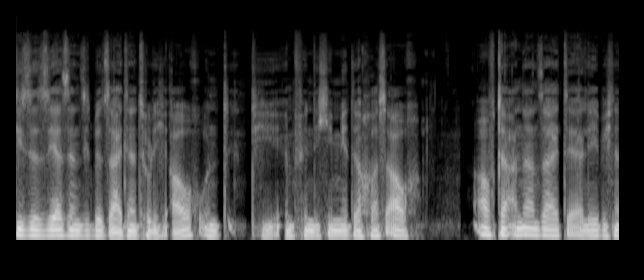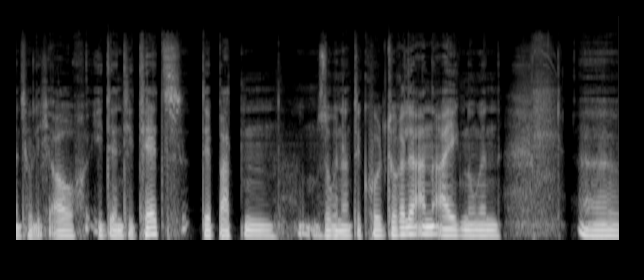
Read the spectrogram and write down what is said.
diese sehr sensible Seite natürlich auch und die empfinde ich in mir durchaus auch. Auf der anderen Seite erlebe ich natürlich auch Identitätsdebatten, sogenannte kulturelle Aneignungen. Äh,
